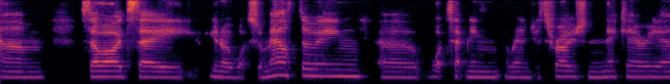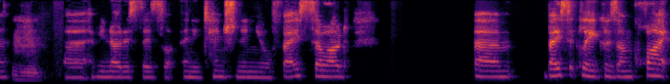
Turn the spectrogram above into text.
Um, so I'd say, you know, what's your mouth doing? Uh, what's happening around your throat and neck area? Mm. uh, have you noticed there's any tension in your face so i'd um, basically because i'm quite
